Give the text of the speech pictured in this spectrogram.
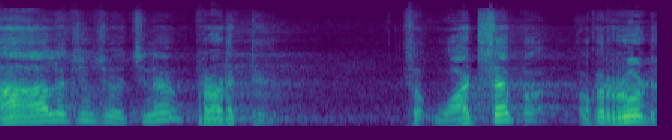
ఆ ఆలోచించి వచ్చిన ప్రోడక్ట్ ఇది. సో వాట్సాప్ ఒక రోడ్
